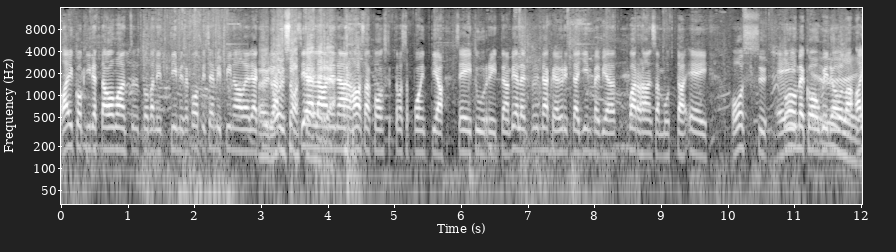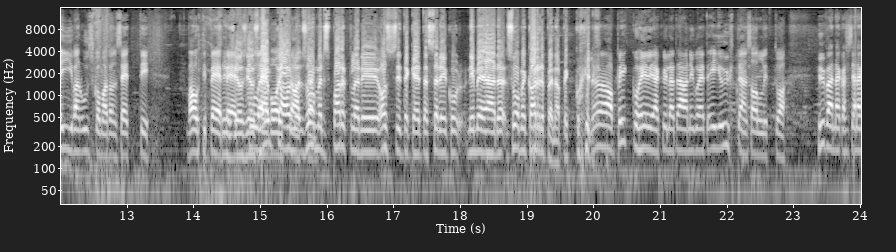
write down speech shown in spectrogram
aikoo kiidettää oman t- tota, niin, tiiminsä kohti semifinaaleja ja Ei kyllä siellä on enää Hasa koskettamassa pointtia, se ei tuu riittämään. Vielä näköjään yrittää Jimpe vielä parhaansa, mutta ei. Ossy, Ei. 3K Widowlla, aivan uskomaton setti. Vauhti PP Siis jos, jos tulee Henkka voittaa. on. Suomen Sparkle, niin Ossi tekee tässä niinku nimeään Suomen karpena pikkuhiljaa. No, pikkuhiljaa kyllä tää on niinku, et ei ole yhtään sallittua. Hyvän näköistä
